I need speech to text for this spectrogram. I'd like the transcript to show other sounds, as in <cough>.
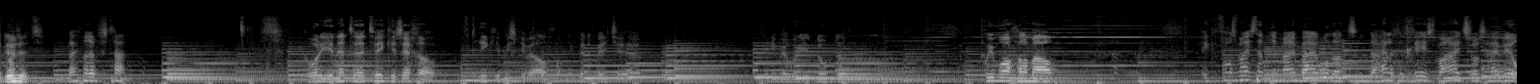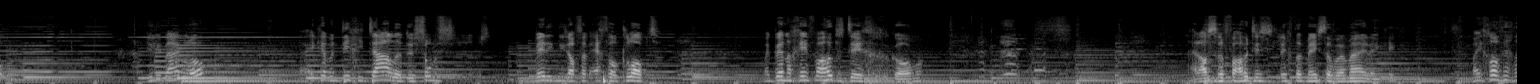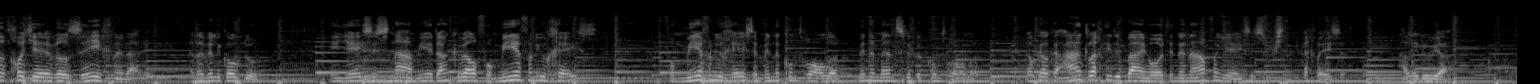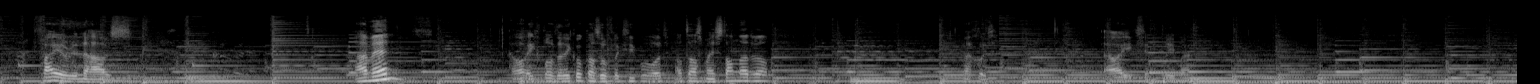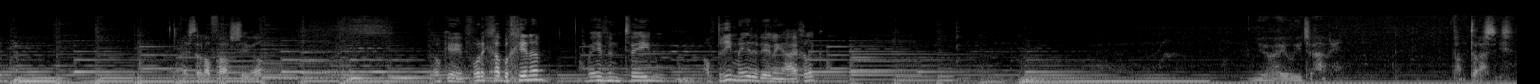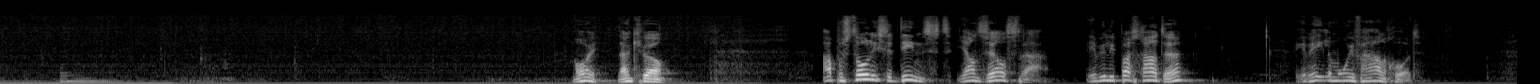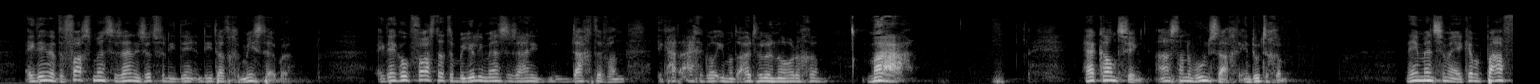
Hij doet het. Blijf maar even staan. Ik hoorde je net uh, twee keer zeggen, of drie keer misschien wel, van ik ben een beetje, uh, ik weet niet meer hoe je het noemde. Goedemorgen allemaal. Ik, volgens mij staat er in mijn Bijbel dat de Heilige Geest waait zoals Hij wil. Jullie Bijbel ook? Ja, ik heb een digitale, dus soms weet ik niet of dat echt wel klopt. Maar ik ben nog geen fouten tegengekomen. En als er een fout is, ligt dat meestal bij mij, denk ik. Maar ik geloof echt dat God je wil zegenen daarin. En dat wil ik ook doen. In Jezus' naam. Heer, dank u wel voor meer van uw geest. Voor meer van uw geest en minder controle. Minder menselijke controle. En ook elke aanklacht die erbij hoort in de naam van Jezus. Wegwezen. Halleluja. Fire in the house. Amen. Oh, ik geloof dat ik ook al zo flexibel word. Althans, mijn standaard wel. Maar goed. Oh, ik vind het prima. Hij staat al vast, zie je wel. Oké, okay, voordat ik ga beginnen, heb ik even twee of drie mededelingen eigenlijk. Nu heel iets aan. Fantastisch. Mooi, dankjewel. Apostolische dienst, Jan Zelstra. Die hebben jullie pas gehad, hè? Ik heb hele mooie verhalen gehoord. Ik denk dat er vast mensen zijn in Zutphen die, die dat gemist hebben. Ik denk ook vast dat er bij jullie mensen zijn die dachten van... ik had eigenlijk wel iemand uit willen nodigen. Maar... Herkansing, aanstaande woensdag in Doetinchem. Neem mensen mee. Ik heb een paar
